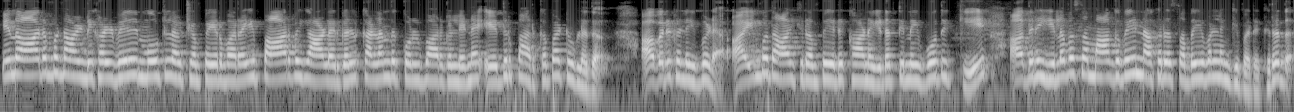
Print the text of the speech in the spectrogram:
இந்த ஆரம்ப நாள் நிகழ்வில் மூன்று லட்சம் பேர் வரை பார்வையாளர்கள் கலந்து கொள்வார்கள் என எதிர்பார்க்கப்பட்டுள்ளது. அவர்களை விட ஐம்பதாயிரம் பேருக்கான இடத்தினை ஒதுக்கி அதனை இலவசமாகவே நகர சபை வழங்கி வருகிறது.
